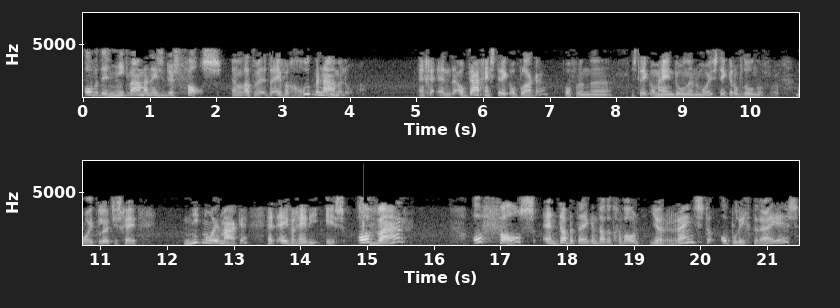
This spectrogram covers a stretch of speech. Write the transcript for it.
of het is niet waar, maar dan is het dus vals. En laten we het even goed benamen noemen. En, en ook daar geen strik op plakken. Of een, uh, een strik omheen doen en een mooie sticker op doen of mooie kleurtjes geven. Niet mooier maken. Het evangelie is of waar of vals. En dat betekent dat het gewoon je reinste oplichterij is.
